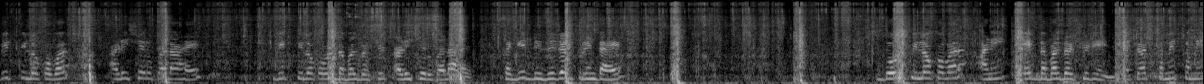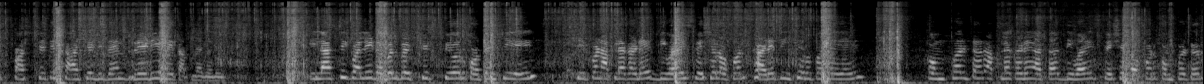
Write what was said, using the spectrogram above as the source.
with pillow cover अडीचशे रुपयाला आहे. With pillow cover double bedsheet अडीचशे रुपयाला आहे. सगळी डिजिटल प्रिंट आहे. दोन पिलो कवर आणि एक डबल बेडशीट येईल. त्याच्यात कमीत कमी पाचशे ते सहाशे डिझाईन रेडी आहेत आपल्याकडे. इलास्टिकवाली डबल बेडशीट प्युअर कॉटनची येईल. ती पण आपल्याकडे दिवाळी स्पेशल ऑफर साडेतीनशे रुपयाला येईल. कम्फर्टर आपल्याकडे आता Diwali special offer comforter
